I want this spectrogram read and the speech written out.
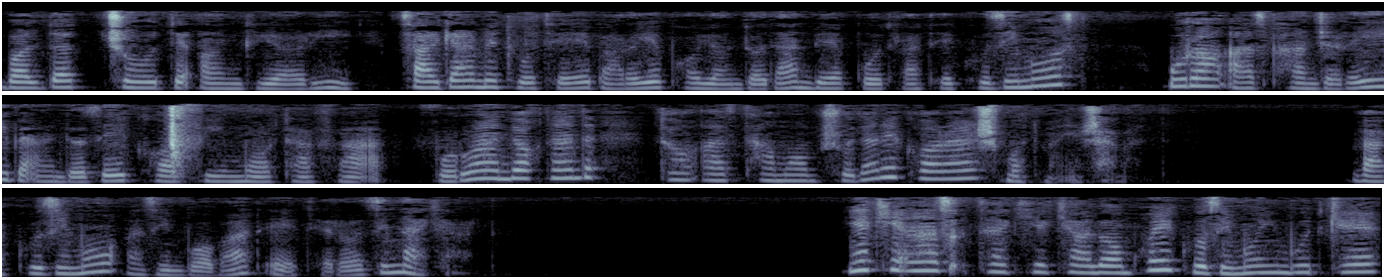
بالداچو د آنگیاری سرگرم توطعه برای پایان دادن به قدرت کوزیموست او را از پنجرهای به اندازه کافی مرتفع فرو انداختند تا از تمام شدن کارش مطمئن شوند. و کوزیمو از این بابت اعتراضی نکرد. یکی از تکیه کلام های کوزیمو این بود که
